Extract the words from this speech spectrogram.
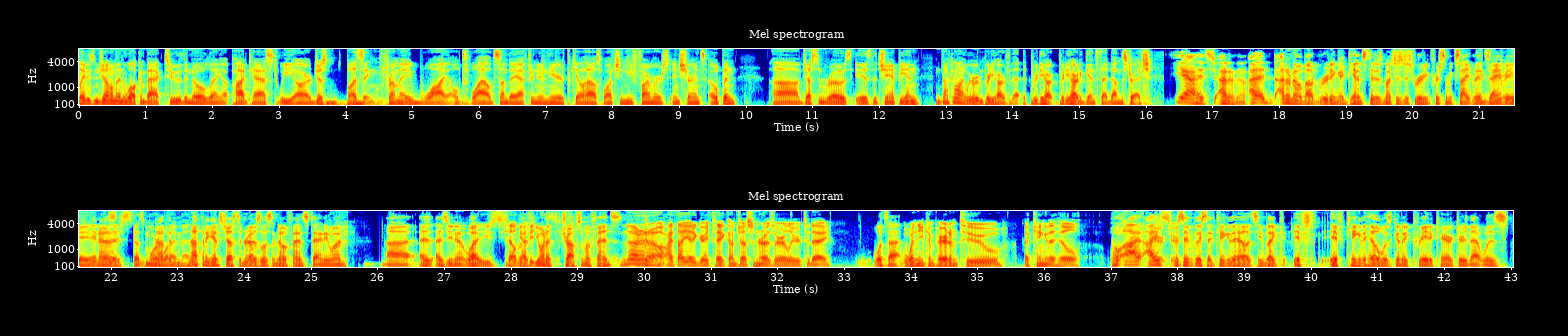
Ladies and gentlemen, welcome back to the No Laying Up podcast. We are just buzzing from a wild, wild Sunday afternoon here at the Kill House watching the Farmers Insurance Open. Uh, Justin Rose is the champion. Not gonna lie, we were rooting pretty hard for that. Pretty hard, pretty hard against that down the stretch. Yeah, it's I don't know. I I don't know about rooting against it as much as just rooting for some excitement. Exactly. Maybe. Yeah, yeah, You know, that's- there's that's more nothing, what I meant. Nothing against Justin Rose. Listen, no offense to anyone. Uh, as, as you know, what you Tell you, guys- pe- you want to drop some offense? No, no, no. I thought you had a great take on Justin Rose earlier today What's that? when you compared him to a King of the Hill. Well, I, I specifically said King of the Hill. It seemed like if if King of the Hill was going to create a character that was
